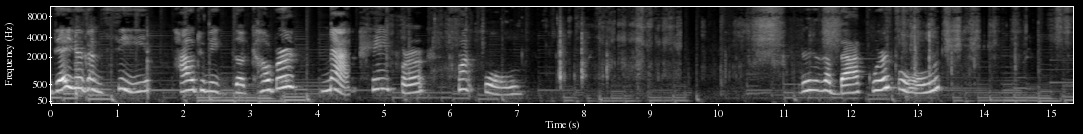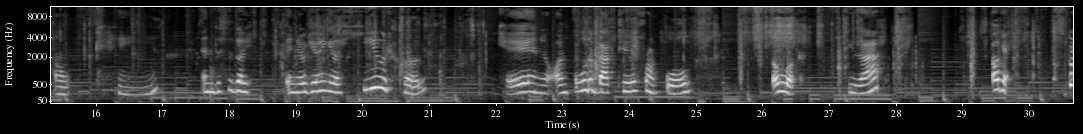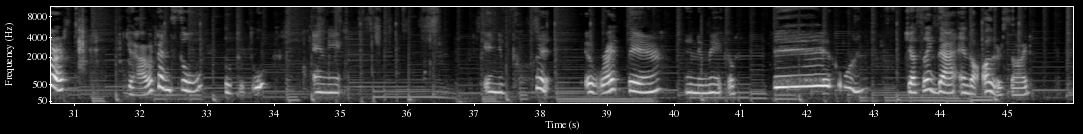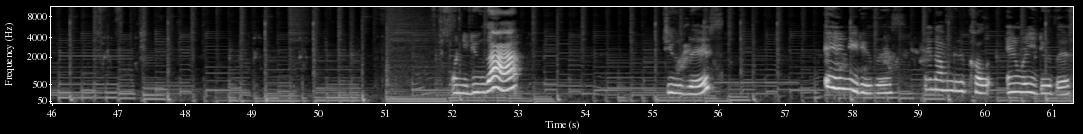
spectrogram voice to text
today you're going to see how to make the COVID mat paper front fold. This is a backward fold. Okay. And this is a, and you're giving a huge hug. Okay, and you unfold it back to your front fold. Oh, look. See that? Okay. First, you have a pencil. And you and you put it right there and you make a big one just like that and the other side. When you do that do this and you do this and I'm gonna call it and when you do this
